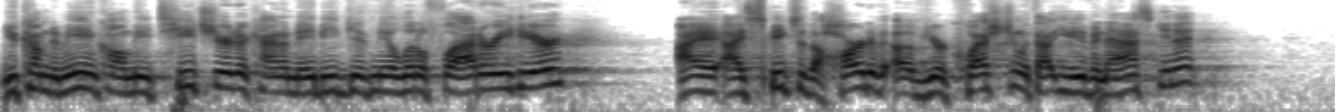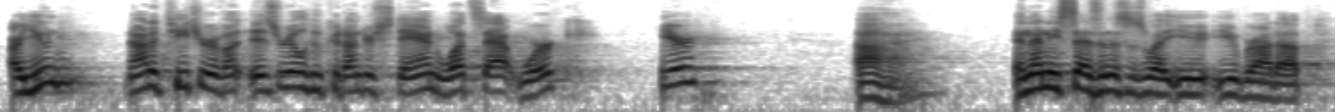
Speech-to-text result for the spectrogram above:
You come to me and call me teacher to kind of maybe give me a little flattery here. I, I speak to the heart of, of your question without you even asking it. Are you not a teacher of Israel who could understand what's at work here? Uh, and then he says, and this is what you, you brought up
